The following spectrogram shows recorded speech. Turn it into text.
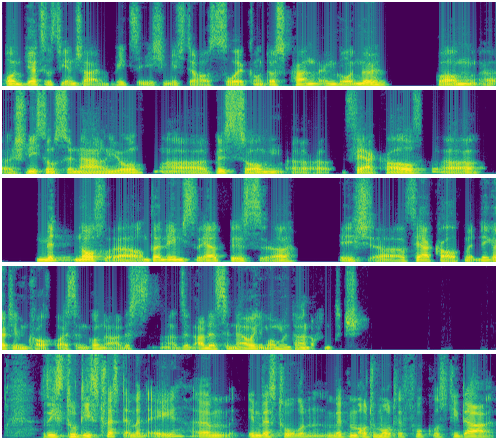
und jetzt ist die Entscheidung, wie ziehe ich mich daraus zurück? Und das kann im Grunde vom äh, Schließungsszenario äh, bis zum äh, Verkauf äh, mit noch äh, Unternehmenswert bis äh, ich äh, verkaufe mit negativem Kaufpreis im Grunde alles, sind alle Szenarien momentan auf dem Tisch. Siehst du Distressed M&A-Investoren ähm, mit dem Automotive-Fokus, die da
